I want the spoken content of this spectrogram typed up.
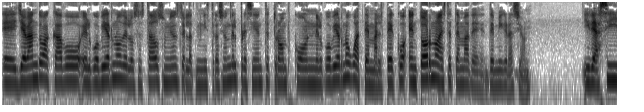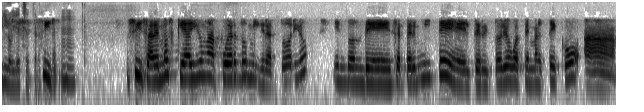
eh, llevando a cabo el gobierno de los Estados Unidos de la administración del presidente Trump con el gobierno guatemalteco en torno a este tema de, migración y de asilo y etcétera. Sí. sí, sabemos que hay un acuerdo migratorio en donde se permite el territorio guatemalteco a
